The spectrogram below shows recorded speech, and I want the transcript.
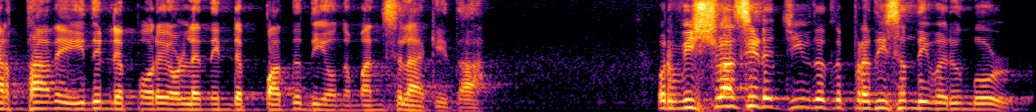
കർത്താവെ ഇതിന്റെ പുറയുള്ള നിന്റെ പദ്ധതി ഒന്ന് മനസ്സിലാക്കിയതാ. ഒരു വിശ്വാസിയുടെ ജീവിതത്തിൽ പ്രതിസന്ധി വരുമ്പോൾ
